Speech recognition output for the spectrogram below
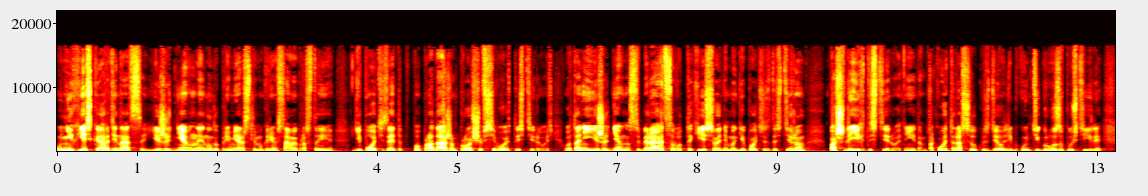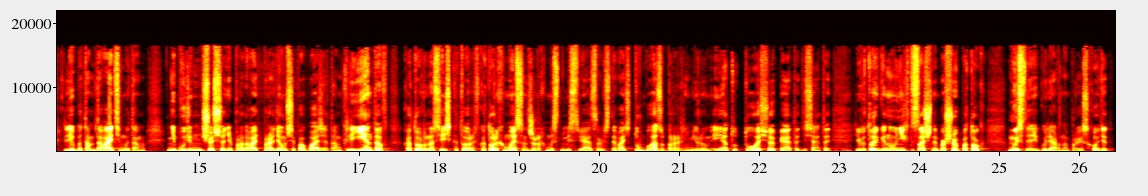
у них есть координация ежедневные, ну, например, если мы говорим самые простые гипотезы, это по продажам проще всего их тестировать. Вот они ежедневно собираются, вот такие сегодня мы гипотезы тестируем, пошли их тестировать. Они там такую-то рассылку сделали, либо какую-нибудь игру запустили, либо там давайте мы там не будем ничего сегодня продавать, пройдемся по базе там клиентов, которые у нас есть, которые, в которых мессенджерах мы с ними связывались, давайте ту базу прорекламируем, эту, то, все, пятое, десятое. И в итоге, ну, у них достаточно большой поток мыслей регулярно происходит,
